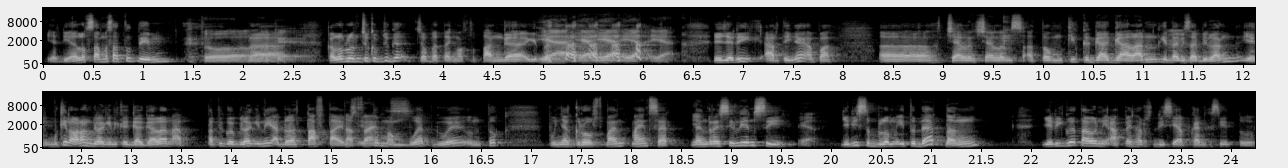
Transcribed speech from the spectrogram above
ya dialog sama satu tim. Betul. Nah, Oke. kalau belum cukup juga, coba tengok tetangga gitu. Iya, iya, iya, iya, iya. ya jadi artinya apa? Eh, challenge-challenge atau mungkin kegagalan Hmm. kita bisa bilang ya mungkin orang bilang ini kegagalan tapi gue bilang ini adalah tough times Tough itu times. membuat gue untuk punya growth min- mindset dan resiliency Ya. jadi sebelum itu datang jadi gue tahu nih apa yang harus disiapkan ke situ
